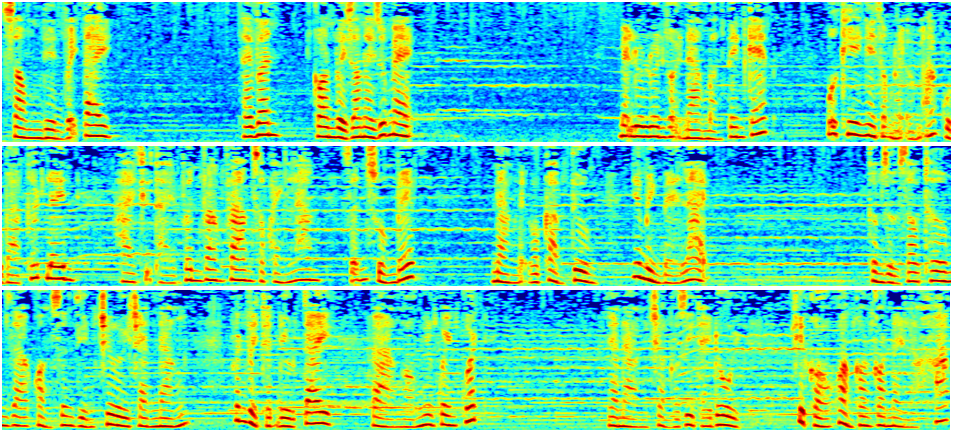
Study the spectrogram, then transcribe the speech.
xong liền vẫy tay. Thái Vân, con vẩy rau này giúp mẹ. Mẹ luôn luôn gọi nàng bằng tên kép. Mỗi khi nghe giọng nói ấm áp của bà cất lên, hai chữ Thái Vân vang vang dọc hành lang dẫn xuống bếp. Nàng lại có cảm tưởng như mình bé lại. Cầm rổ rau thơm ra khoảng sân giếng trời tràn nắng, Vân vẩy thật đều tay và ngó nghiêng quanh quất. Nhà nàng chẳng có gì thay đổi, chỉ có khoảng con con này là khác.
